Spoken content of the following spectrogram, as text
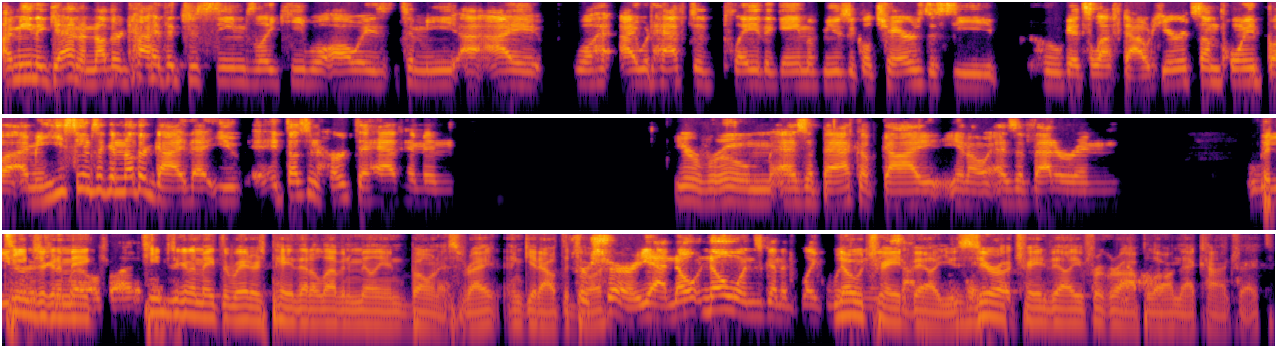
I mean, again, another guy that just seems like he will always, to me, I, I will, ha- I would have to play the game of musical chairs to see who gets left out here at some point. But I mean, he seems like another guy that you, it doesn't hurt to have him in your room as a backup guy, you know, as a veteran but teams are going to make but, teams are going to make the Raiders pay that 11 million bonus, right, and get out the door. For sure, yeah. No, no one's going to like no trade value, zero trade value for Garoppolo no. on that contract.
